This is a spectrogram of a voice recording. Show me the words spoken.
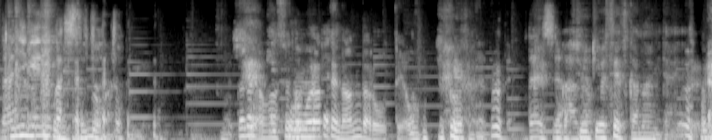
何気にバスに乗ったと幸せの村ってなんだろうって思って。宗教施設かなみたいな。障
